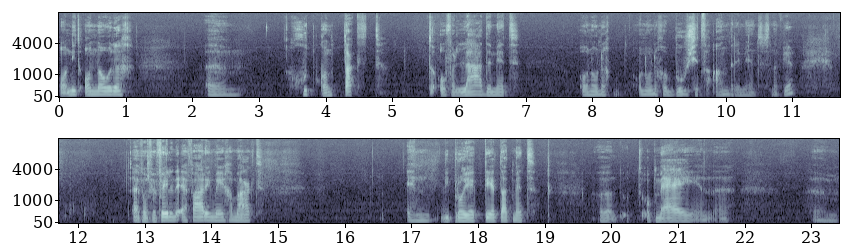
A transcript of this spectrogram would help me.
niet onnodig goed contact te overladen met onnodig onnodige bullshit van andere mensen, snap je? Hij heeft een vervelende ervaring meegemaakt. En die projecteert dat met uh, op mij en uh, um,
